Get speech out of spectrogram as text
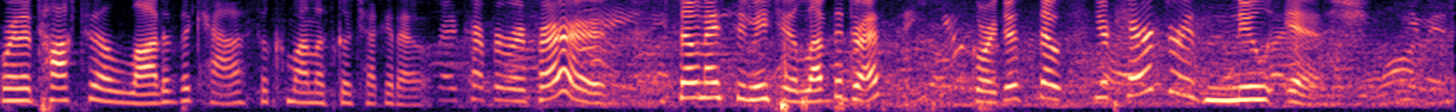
We're going to talk to a lot of the cast, so come on, let's go check it out. Red Carpet Report. So nice to meet you. Love the dress. Thank you. Gorgeous. So your character is new-ish. Newish.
